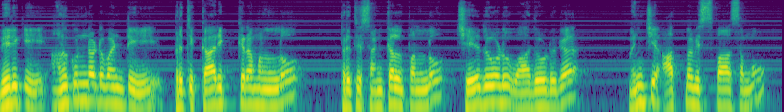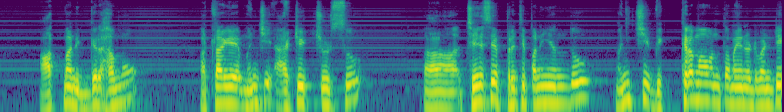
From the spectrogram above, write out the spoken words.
వీరికి అనుకున్నటువంటి ప్రతి కార్యక్రమంలో ప్రతి సంకల్పంలో చేదోడు వాదోడుగా మంచి ఆత్మవిశ్వాసము ఆత్మ నిగ్రహము అట్లాగే మంచి యాటిట్యూడ్స్ చేసే ప్రతి పని యందు మంచి విక్రమవంతమైనటువంటి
